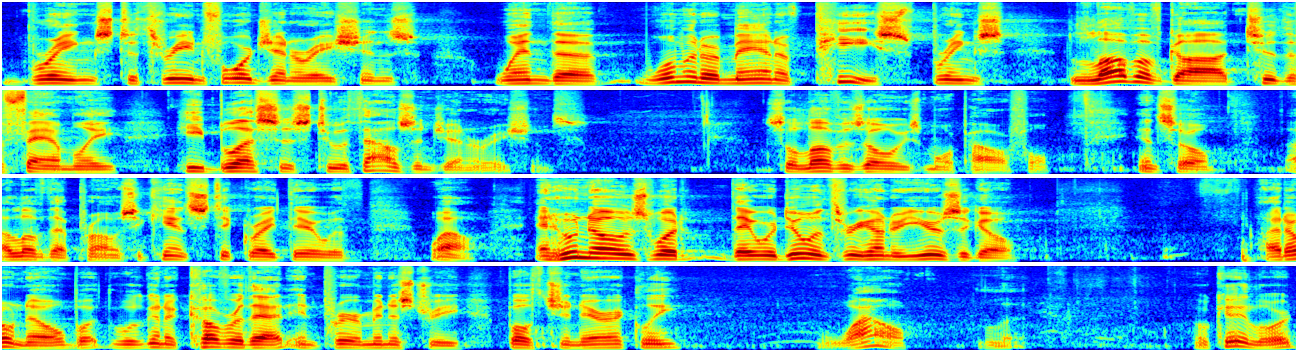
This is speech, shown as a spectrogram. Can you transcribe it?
brings to three and four generations, when the woman or man of peace brings love of God to the family, he blesses to a thousand generations. So love is always more powerful. And so I love that promise. You can't stick right there with, wow. And who knows what they were doing 300 years ago? I don't know, but we're going to cover that in prayer ministry, both generically. Wow. Okay, Lord.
